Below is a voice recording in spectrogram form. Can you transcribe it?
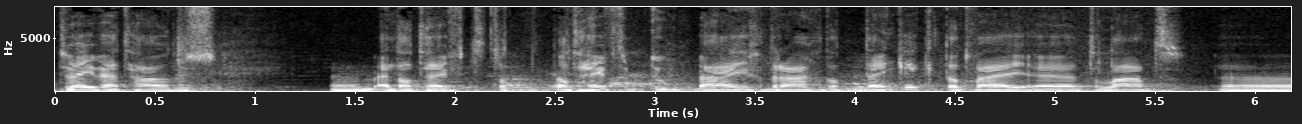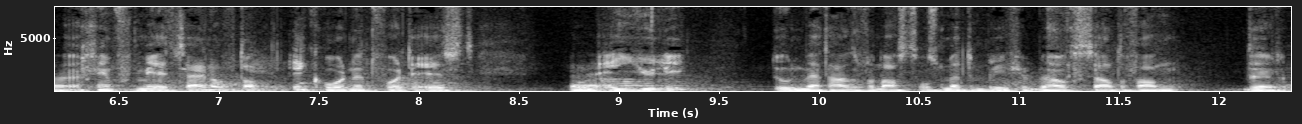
twee wethouders. Um, en dat heeft, dat, dat heeft ertoe bijgedragen, dat denk ik, dat wij uh, te laat geïnformeerd zijn. Of dat ik hoorde het voor het eerst in juli. Toen wethouder van Astels met een briefje op de hoofd stelde van... er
